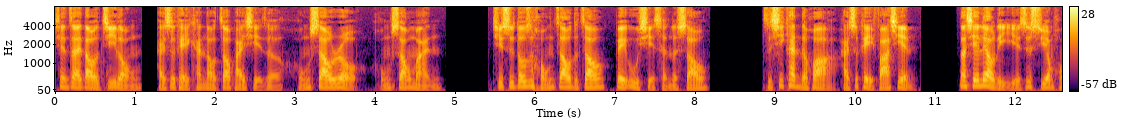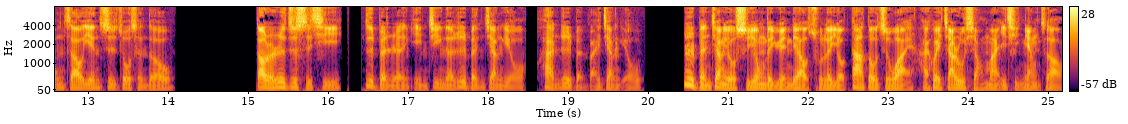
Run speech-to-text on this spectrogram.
现在到基隆，还是可以看到招牌写着红烧肉。红烧鳗其实都是红糟的糟被误写成了烧。仔细看的话，还是可以发现那些料理也是使用红糟腌制做成的哦。到了日治时期，日本人引进了日本酱油和日本白酱油。日本酱油使用的原料除了有大豆之外，还会加入小麦一起酿造。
